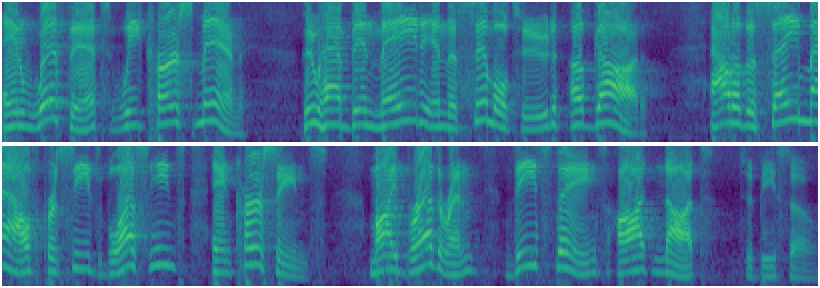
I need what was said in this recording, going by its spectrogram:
and with it we curse men who have been made in the similitude of God. Out of the same mouth proceeds blessings and cursings. My brethren, these things ought not to be so.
